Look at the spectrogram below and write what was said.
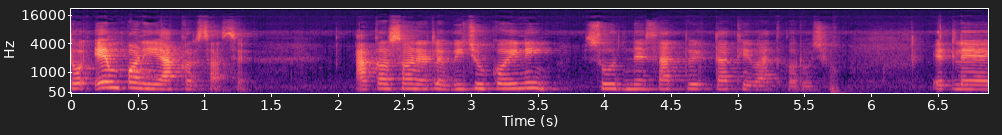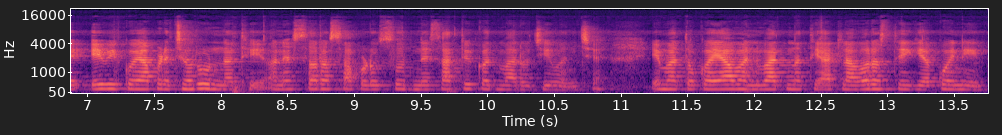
તો એમ પણ એ આકર્ષાશે. આકર્ષણ એટલે બીજું કોઈ નહીં શુદ્ધને સાત્વિકતાથી વાત કરું છું. એટલે એવી કોઈ આપણે જરૂર નથી અને સરસ આપણું શુદ્ધ ને સાત્વિક જ મારું જીવન છે. એમાં તો કંઈ આવવાની વાત નથી, આટલા વર્ષ થઈ ગયા, કોઈની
